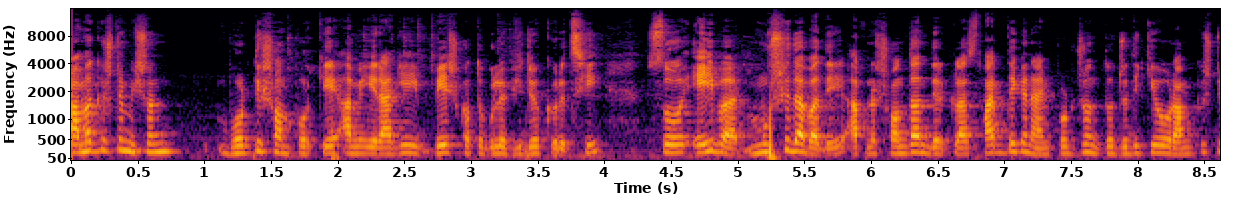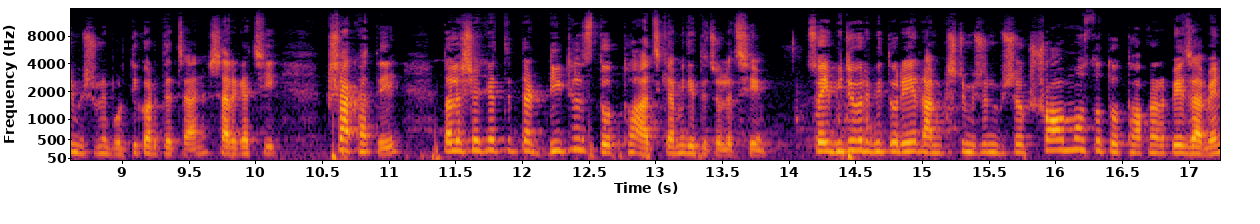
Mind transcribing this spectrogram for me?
রামাকৃষ্ণ মিশন ভর্তি সম্পর্কে আমি এর আগেই বেশ কতগুলো ভিডিও করেছি। সো এইবার মুর্শিদাবাদে আপনার সন্তানদের ক্লাস ফাইভ থেকে নাইন পর্যন্ত যদি কেউ রামকৃষ্ণ মিশনে ভর্তি করতে চান সারগাছি শাখাতে, তাহলে সেক্ষেত্রে তার ডিটেলস তথ্য আজকে আমি দিতে চলেছি। সো এই ভিডিওর ভিতরে রামকৃষ্ণ মিশন বিষয়ক সমস্ত তথ্য আপনারা পেয়ে যাবেন।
